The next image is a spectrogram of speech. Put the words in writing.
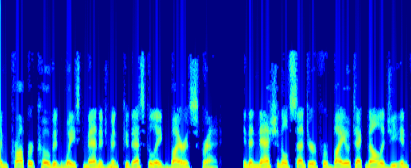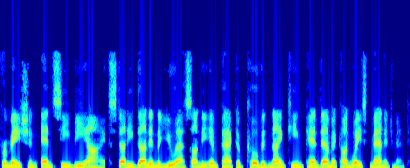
Improper COVID waste management could escalate virus spread. In a National Center for Biotechnology Information NCBI study done in the U.S. on the impact of COVID-19 pandemic on waste management.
